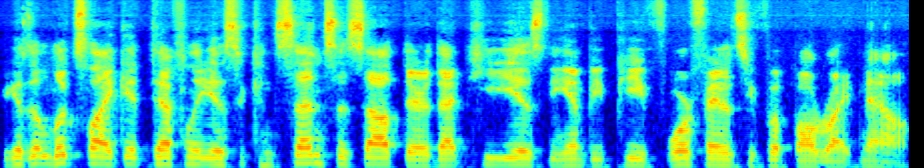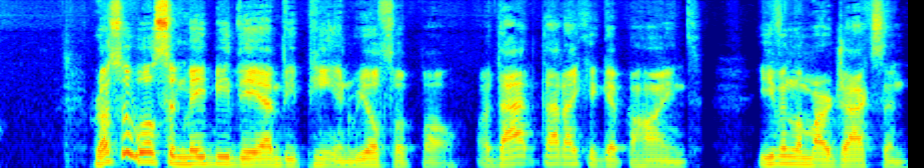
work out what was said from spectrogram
because it looks like it definitely is a consensus out there that he is the MVP for fantasy football right now. Russell Wilson may be the MVP in real football. Uh, that that I could get behind. Even Lamar Jackson.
